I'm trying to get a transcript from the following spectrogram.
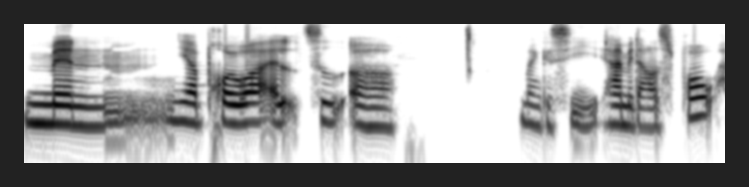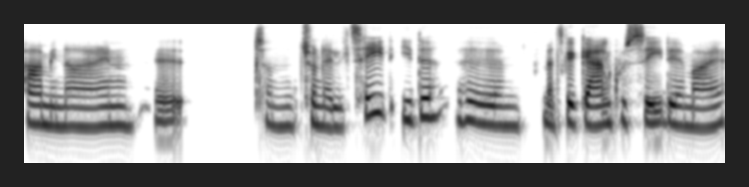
men jeg prøver altid at, man kan sige, have mit eget sprog, have min egen øh, sådan tonalitet i det. Øh, man skal gerne kunne se det i mig,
